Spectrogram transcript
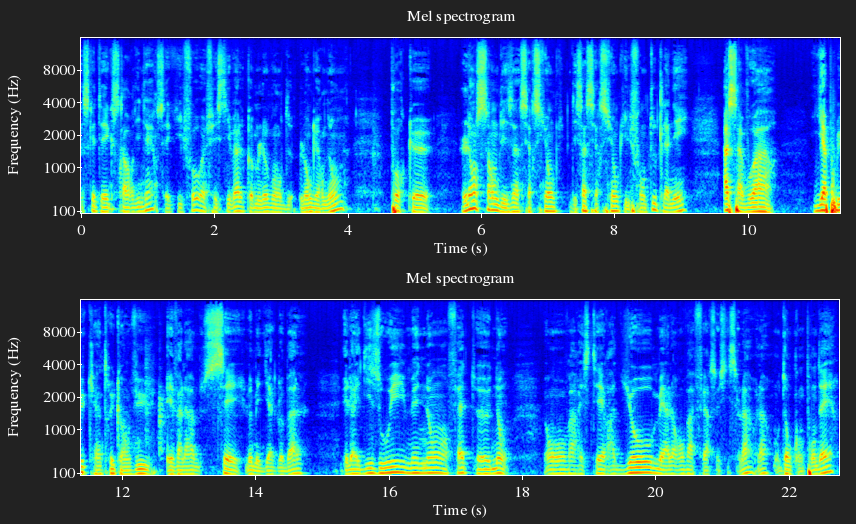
ce qui était extraordinaire, c'est qu'il faut un festival comme Longue- Longueur d'onde pour que l'ensemble des insertions, des assertions qu'ils font toute l'année, à savoir, il n'y a plus qu'un truc en vue et valable, c'est le média global. Et là, ils disent oui, mais non, en fait, euh, non. On va rester radio, mais alors on va faire ceci, cela, voilà. Donc on pondère.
